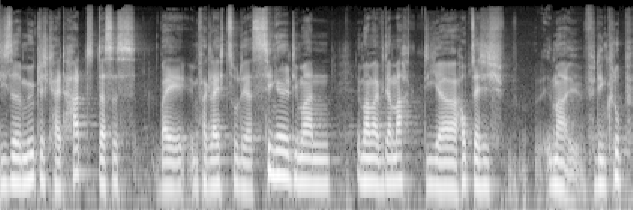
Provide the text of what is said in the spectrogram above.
diese Möglichkeit hat, dass es bei, im Vergleich zu der Single, die man immer mal wieder macht, die ja hauptsächlich immer für den Club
